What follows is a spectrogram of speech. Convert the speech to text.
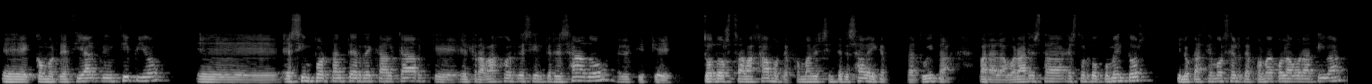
Eh, como os decía al principio, eh, es importante recalcar que el trabajo es desinteresado, es decir, que todos trabajamos de forma desinteresada y gratuita para elaborar estos documentos y lo que hacemos es de forma colaborativa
